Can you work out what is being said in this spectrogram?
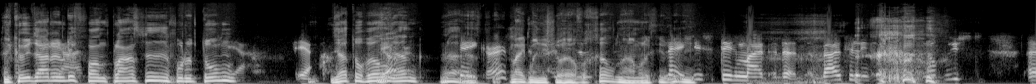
En kun je daar een lift van plaatsen voor een ton? Ja. Ja. Ja, toch wel? Ja. Ja. Ja, Zeker. Lijkt me niet zo heel veel geld namelijk. Ik Nee, het is, het is maar de, buitenlicht is robuust. eh,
